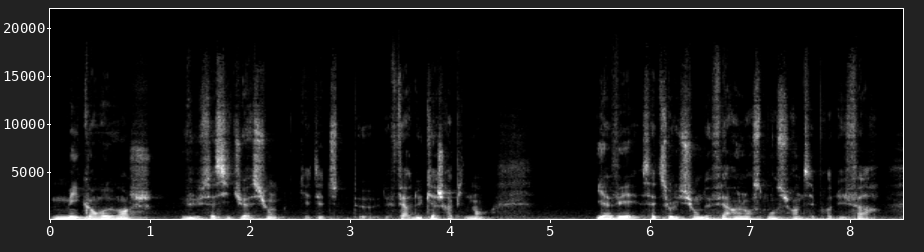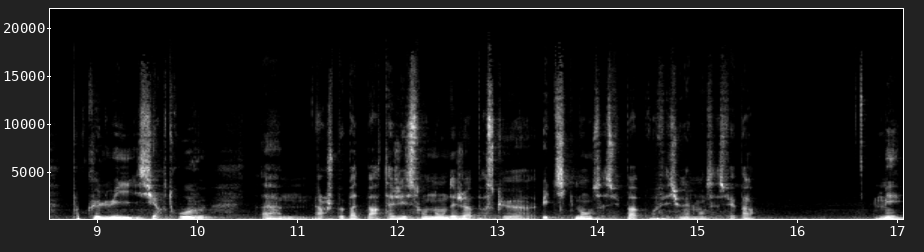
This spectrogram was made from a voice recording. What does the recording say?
mais qu'en revanche, vu sa situation, qui était de, de, faire du cash rapidement, il y avait cette solution de faire un lancement sur un de ses produits phares pour que lui s'y retrouve. Euh, alors je peux pas te partager son nom déjà parce que euh, éthiquement ça se fait pas, professionnellement ça se fait pas. Mais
